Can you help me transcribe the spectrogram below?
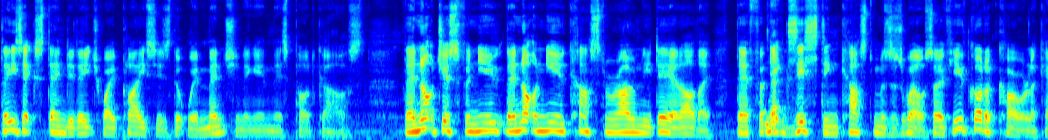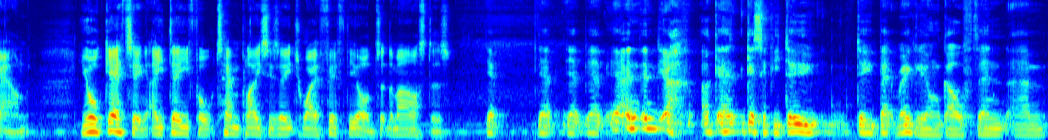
these extended each way places that we're mentioning in this podcast, they're not just for new. They're not a new customer only deal, are they? They're for No. existing customers as well. So if you've got a Coral account, you're getting a default ten places each way, fifty odds at the Masters. Yep. Yep, yep, yep. Yeah, and, and yeah, I guess, I guess if you do do bet regularly on golf, then um,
